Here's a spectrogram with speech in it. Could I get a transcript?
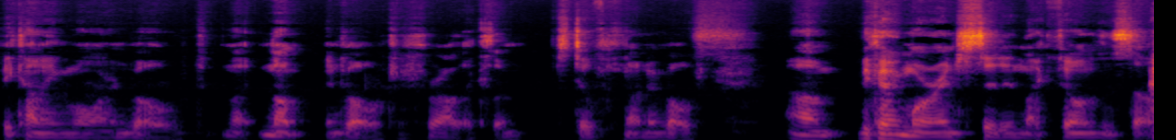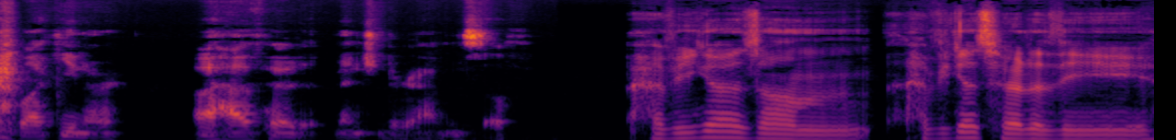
becoming more involved, like, not involved rather, because I'm still not involved. Um, becoming more interested in like films and stuff. Like you know, I have heard it mentioned around and stuff. Have you guys um have you guys heard of the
